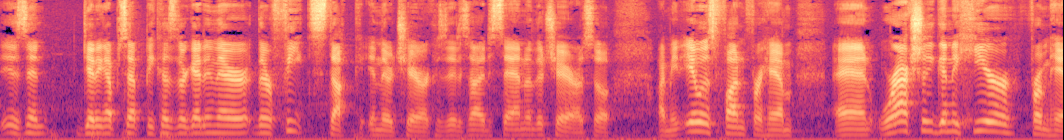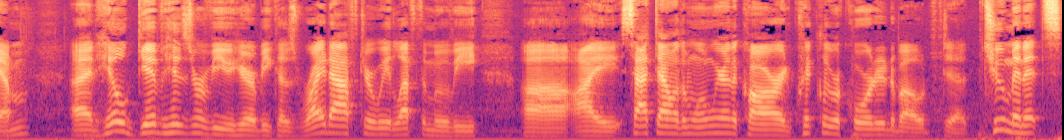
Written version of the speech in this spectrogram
isn't getting upset because they're getting their, their feet stuck in their chair because they decided to stand in their chair. So, I mean, it was fun for him, and we're actually going to hear from him. And he'll give his review here because right after we left the movie, uh, I sat down with him when we were in the car and quickly recorded about uh, two minutes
